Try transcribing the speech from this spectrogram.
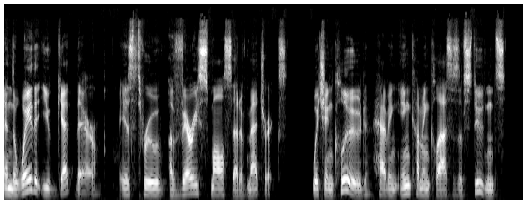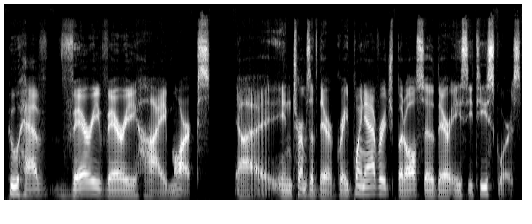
And the way that you get there is through a very small set of metrics, which include having incoming classes of students who have very, very high marks uh, in terms of their grade point average, but also their ACT scores.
